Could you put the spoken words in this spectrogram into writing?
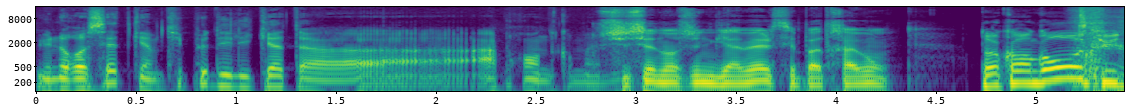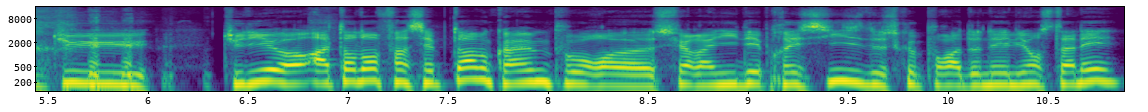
une recette qui est un petit peu délicate à, à prendre quand même. Si c'est dans une gamelle, c'est pas très bon. Donc en gros, tu, dis oh, attendons fin septembre quand même pour euh, se faire une idée précise de ce que pourra donner Lyon cette année?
